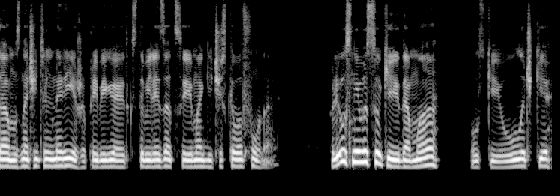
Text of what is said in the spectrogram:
там значительно реже прибегают к стабилизации магического фона. Плюс невысокие дома, узкие улочки.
